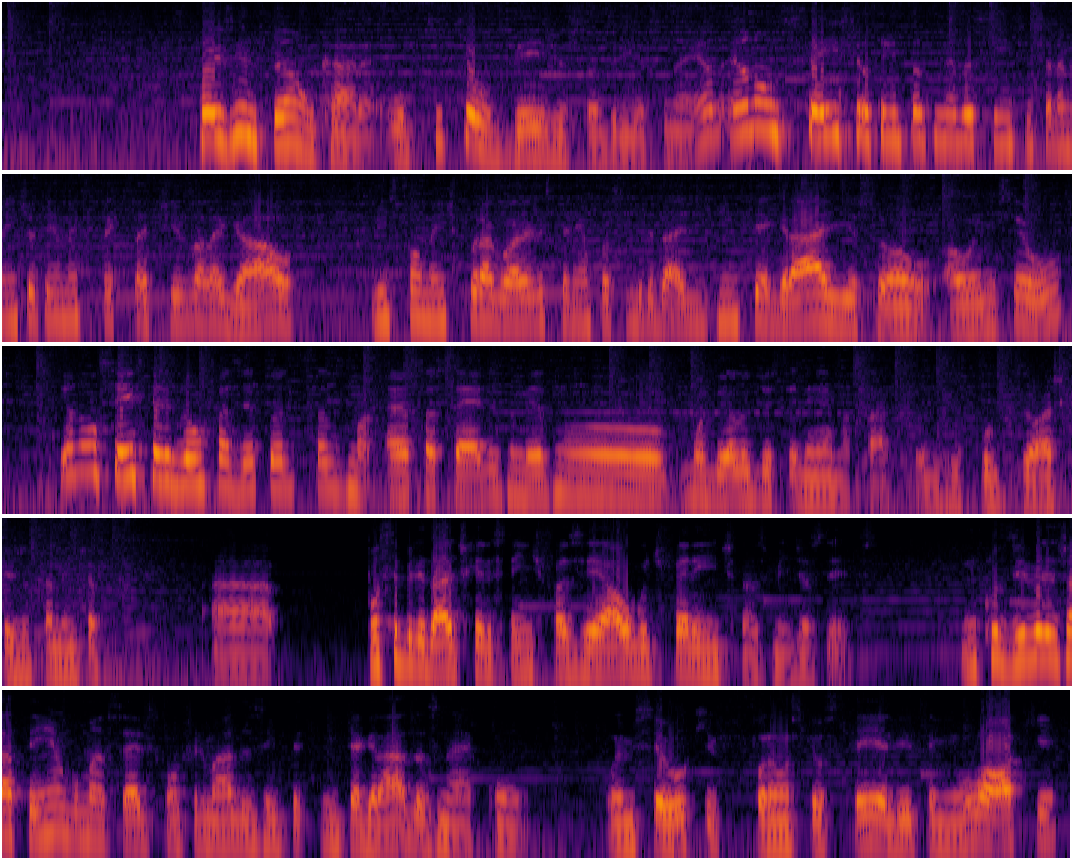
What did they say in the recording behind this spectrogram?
Pois então, cara, o que, que eu vejo sobre isso, né? Eu, eu não sei se eu tenho tanto medo assim, sinceramente eu tenho uma expectativa legal, principalmente por agora eles terem a possibilidade de integrar isso ao, ao MCU. Eu não sei se eles vão fazer todas essas, essas séries no mesmo modelo de cinema, sabe? Todos os públicos, eu acho que é justamente a, a possibilidade que eles têm de fazer algo diferente nas mídias deles. Inclusive, eles já têm algumas séries confirmadas integradas né, com o MCU, que foram as que eu citei ali. Tem o Loki,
